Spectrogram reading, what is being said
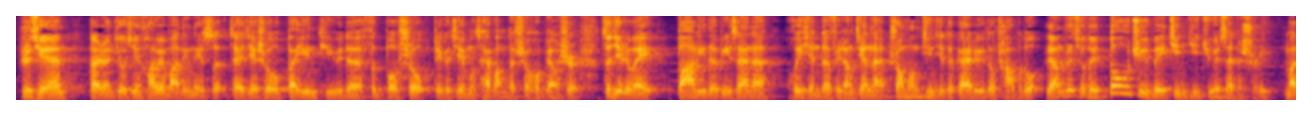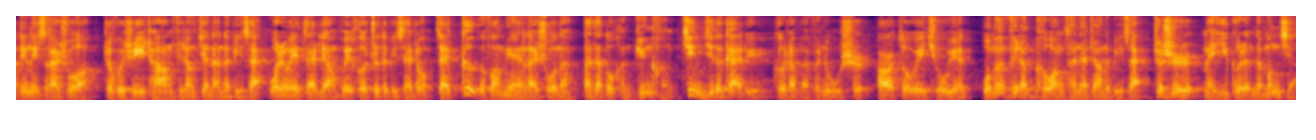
日前，拜仁球星哈维·马丁内斯在接受拜因体育的 Football Show 这个节目采访的时候表示，自己认为巴黎的比赛呢会显得非常艰难，双方晋级的概率都差不多，两支球队都具备晋级决赛的实力。马丁内斯还说，这会是一场非常艰难的比赛。我认为，在两回合制的比赛中，在各个方面来说呢，大家都很均衡，晋级的概率各占百分之五十。而作为球员，我们非常渴望参加这样的比赛，这是每一个人的梦想。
